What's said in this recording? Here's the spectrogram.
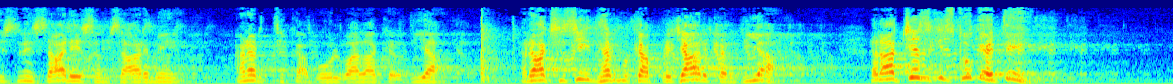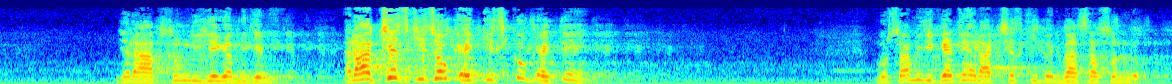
इसने सारे संसार में अनर्थ का बोलबाला कर दिया राक्षसी धर्म का प्रचार कर दिया। राक्षस किसको कहते हैं? जरा आप सुन लीजिएगा मुझे। राक्षस किसको कह, किसको कहते हैं? गोस्वामी जी कहते हैं राक्षस की परिभाषा सुन लो।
